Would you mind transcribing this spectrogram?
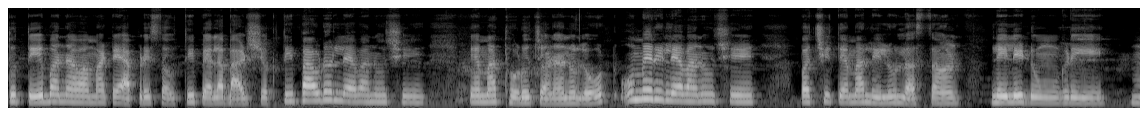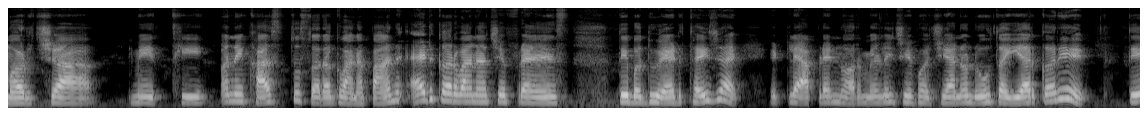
તો તે બનાવવા માટે આપણે સૌથી પહેલાં બાળ શક્તિ પાવડર લેવાનો છે, તેમાં થોડો ચણાનો લોટ ઉમેરી લેવાનો છે, પછી તેમાં લીલું લસણ, લીલી ડુંગળી મરચાં, મેથી અને ખાસ તો સરગવાના પાન એડ કરવાના છે ફ્રેન્ડ્સ તે બધું એડ થઈ જાય એટલે આપણે નોર્મલી જે ભજીયાનો ડો તૈયાર કરીએ તે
